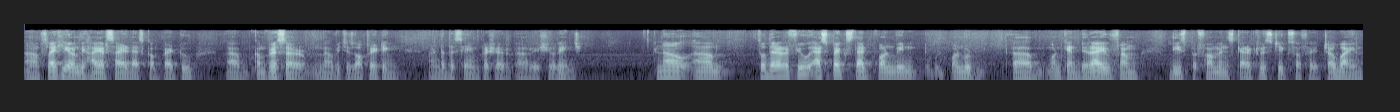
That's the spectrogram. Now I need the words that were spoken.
uh, slightly on the higher side as compared to uh, compressor uh, which is operating under the same pressure uh, ratio range. Now, um, so there are a few aspects that one, one would one can derive from these performance characteristics of a turbine.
